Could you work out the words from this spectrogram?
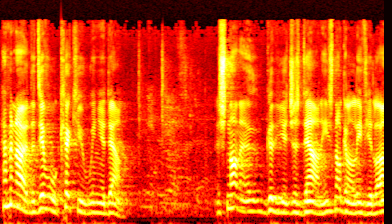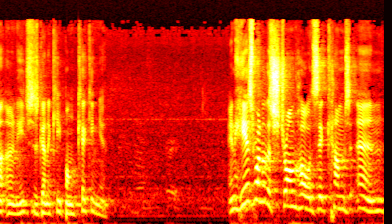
How many know the devil will kick you when you're down? It's not good you're just down. He's not going to leave you alone. He's just going to keep on kicking you. And here's one of the strongholds that comes in,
